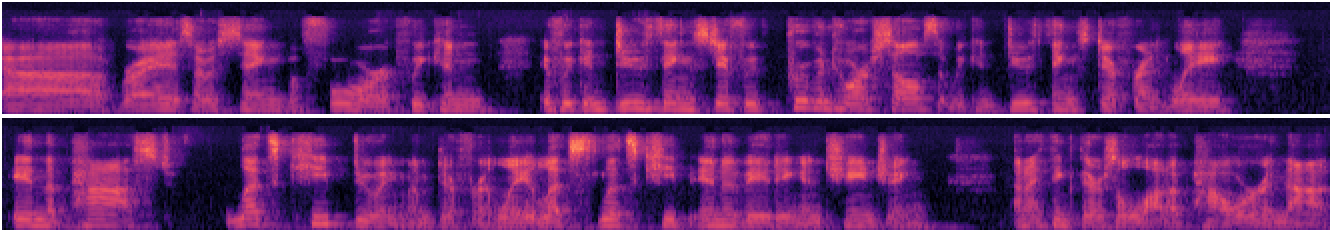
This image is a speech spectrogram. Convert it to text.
uh, right as i was saying before if we can if we can do things if we've proven to ourselves that we can do things differently in the past let's keep doing them differently. Let's let's keep innovating and changing. And i think there's a lot of power in that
